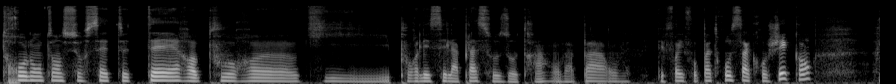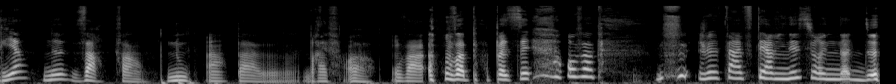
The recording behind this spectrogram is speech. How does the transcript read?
trop longtemps sur cette terre pour, euh, pour laisser la place aux autres. Hein. On va pas, des fois, il faut pas trop s'accrocher quand rien ne va. Enfin, nous, hein, pas. Euh, bref, oh, on va, on va pas passer, on va pas je vais pas terminer sur une note de,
